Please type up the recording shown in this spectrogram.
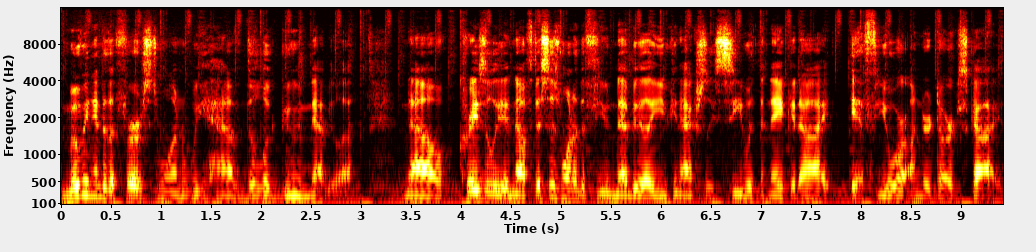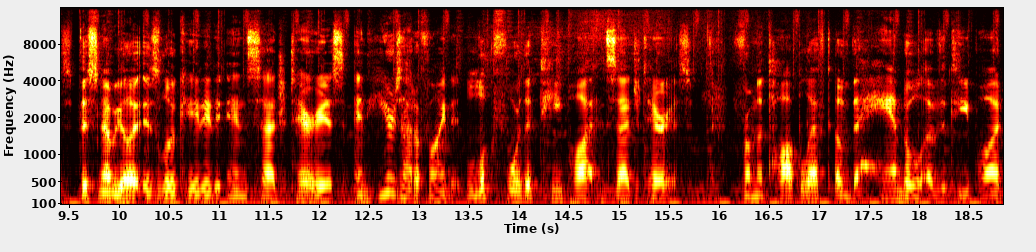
Moving into the first one, we have the Lagoon Nebula. Now, crazily enough, this is one of the few nebulae you can actually see with the naked eye if you're under dark skies. This nebula is located in Sagittarius, and here's how to find it. Look for the teapot in Sagittarius. From the top left of the handle of the teapot,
